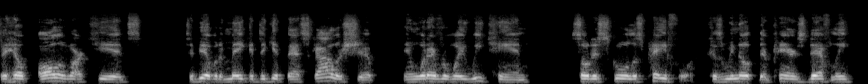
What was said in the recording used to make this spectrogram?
to help all of our kids to be able to make it to get that scholarship in whatever way we can so this school is paid for because we know their parents definitely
